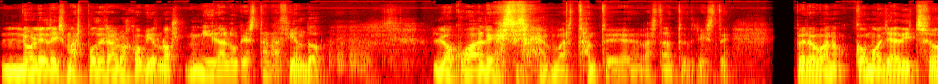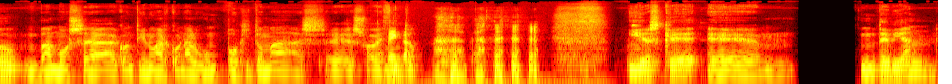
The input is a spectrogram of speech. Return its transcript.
no le deis más poder a los gobiernos, mira lo que están haciendo. Lo cual es bastante, bastante triste. Pero bueno, como ya he dicho, vamos a continuar con algo un poquito más eh, suavecito. y es que eh, Debian,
